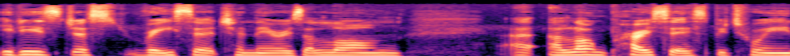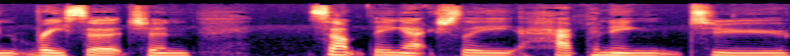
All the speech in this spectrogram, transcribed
it is just research and there is a long a long process between research and something actually happening to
